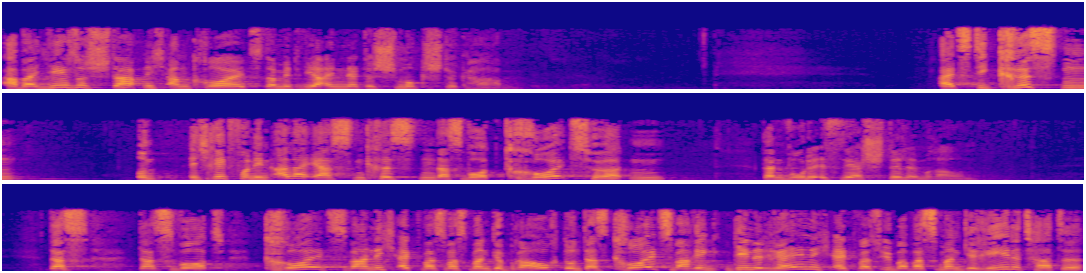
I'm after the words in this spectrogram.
Aber Jesus starb nicht am Kreuz, damit wir ein nettes Schmuckstück haben. Als die Christen, und ich rede von den allerersten Christen, das Wort Kreuz hörten, dann wurde es sehr still im Raum. Das, das Wort Kreuz war nicht etwas, was man gebraucht und das Kreuz war generell nicht etwas, über was man geredet hatte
